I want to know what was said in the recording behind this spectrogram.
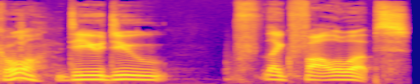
Cool. Do you do like follow ups?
